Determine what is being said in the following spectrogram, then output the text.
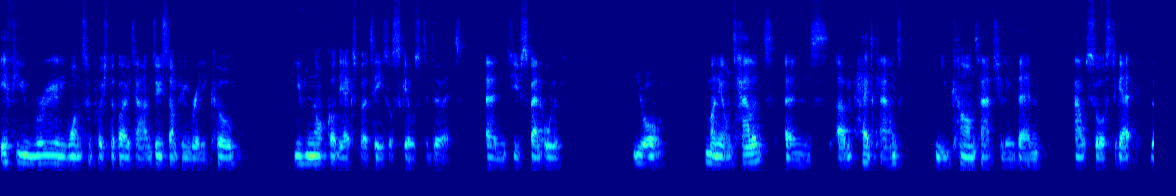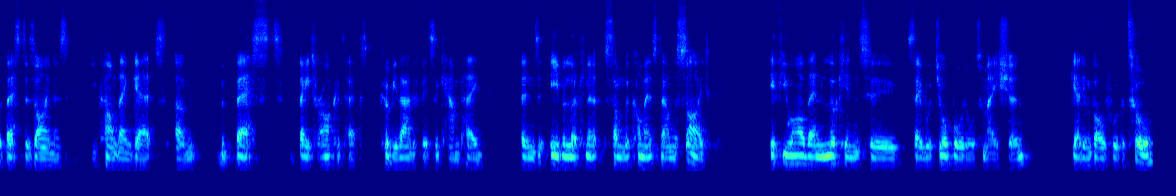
if you really want to push the boat out and do something really cool, you've not got the expertise or skills to do it. And you've spent all of your money on talent and um, headcount, and you can't actually then outsource to get the best designers. You can't then get um, the best data architects. Could be that if it's a campaign. And even looking at some of the comments down the side, if you are then looking to, say, with job board automation, get involved with a tool,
